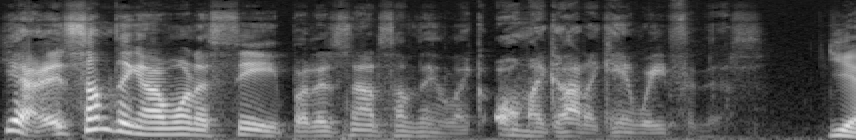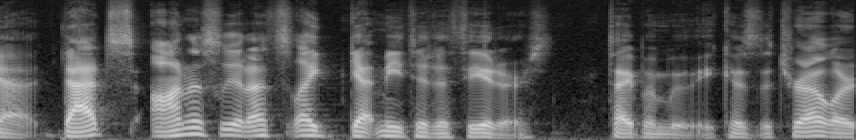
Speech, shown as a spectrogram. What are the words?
Yeah, it's something I want to see, but it's not something like, oh my god, I can't wait for this. Yeah, that's honestly that's like get me to the theaters type of movie because the trailer,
